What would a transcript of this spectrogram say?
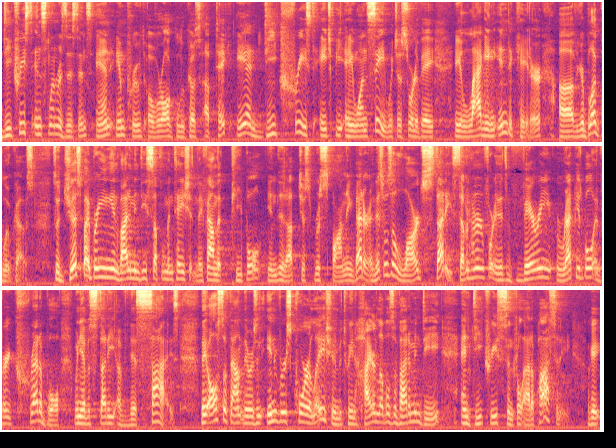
decreased insulin resistance, and improved overall glucose uptake, and decreased HbA1c, which is sort of a, a lagging indicator of your blood glucose. So just by bringing in vitamin D supplementation, they found that people ended up just responding better. And this was a large study, 740. It's very reputable and very credible when you have a study of this size. They also found there was an inverse correlation between higher levels of vitamin D and decreased central adiposity okay,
